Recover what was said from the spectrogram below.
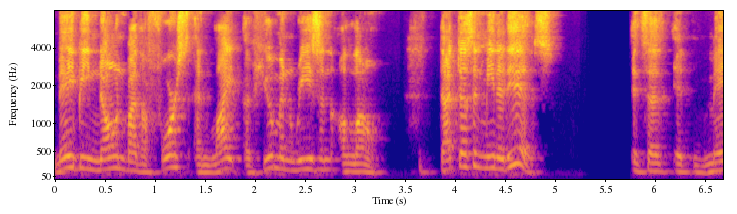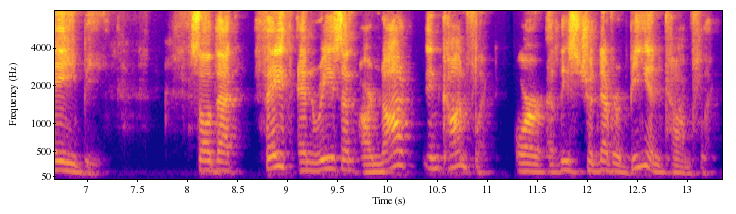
may be known by the force and light of human reason alone. That doesn't mean it is. It says it may be. So that faith and reason are not in conflict, or at least should never be in conflict,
